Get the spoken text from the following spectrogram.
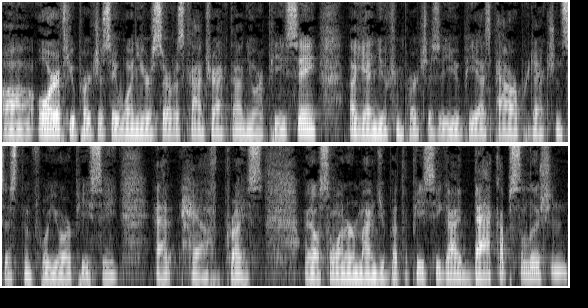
uh, or if you purchase a one year service contract on your PC, again, you can purchase a UPS power protection system for your PC at half price. I also want to remind you about the PC Guy backup solution.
